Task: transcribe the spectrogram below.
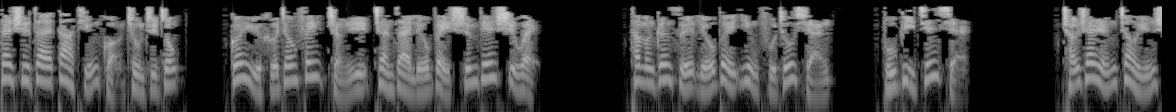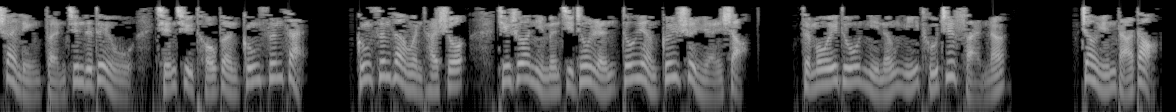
但是在大庭广众之中，关羽和张飞整日站在刘备身边侍卫，他们跟随刘备应付周旋，不避艰险。常山人赵云率领本军的队伍前去投奔公孙瓒，公孙瓒问他说：“听说你们冀州人都愿归顺袁绍，怎么唯独你能迷途知返呢？”赵云答道：“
